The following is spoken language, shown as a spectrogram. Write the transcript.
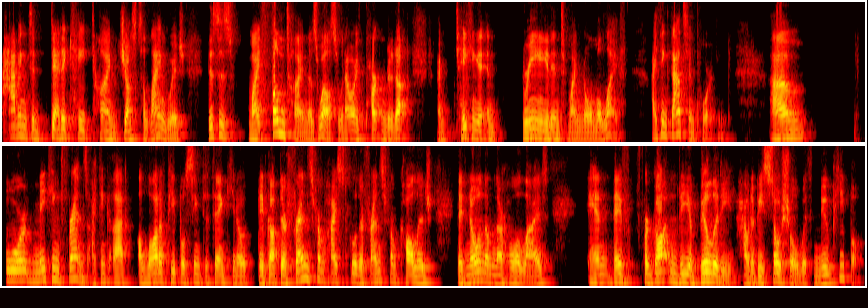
having to dedicate time just to language. This is my fun time as well. So now I've partnered it up. I'm taking it and bringing it into my normal life. I think that's important. Um, or making friends. I think that a lot of people seem to think, you know, they've got their friends from high school, their friends from college, they've known them their whole lives, and they've forgotten the ability how to be social with new people.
